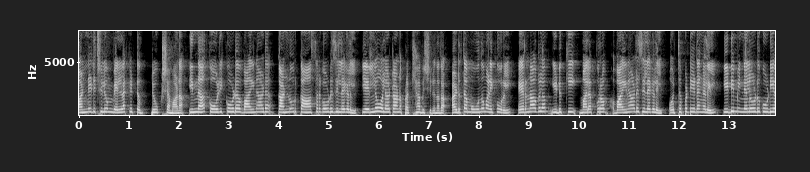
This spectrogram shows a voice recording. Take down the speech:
മണ്ണിടിച്ചിലും വെള്ളക്കെട്ടും രൂക്ഷമാണ്. ഇന്ന് കോഴിക്കോട് വയനാട് കണ്ണൂർ കാസർഗോഡ് ജില്ലകളിൽ യെല്ലോ അലർട്ടാണ് പ്രഖ്യാപിച്ചിരുന്നത്. അടുത്ത മൂന്ന് മണിക്കൂറിൽ എറണാകുളം ഇടുക്കി മലപ്പുറം വയനാട് ജില്ലകളിൽ ഒറ്റപ്പെട്ടയിടങ്ങളിൽ ഇടിമിന്നലോടുകൂടിയ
